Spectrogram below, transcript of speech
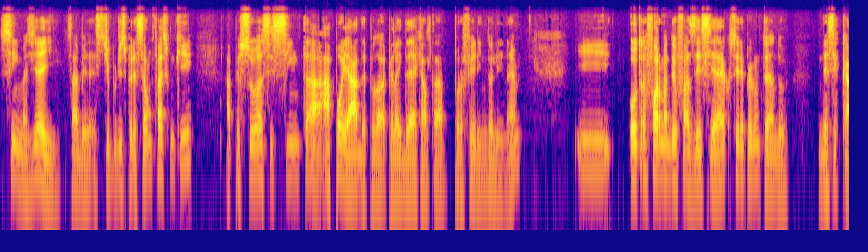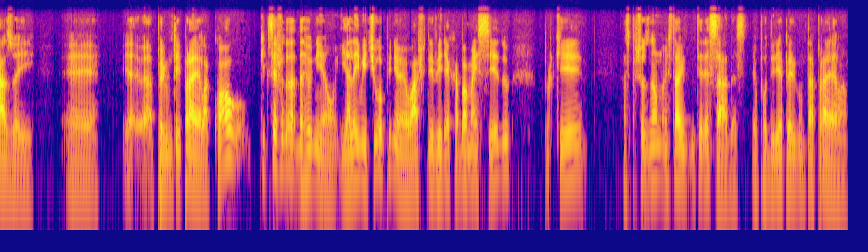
sim, mas e aí? Sabe? Esse tipo de expressão faz com que a pessoa se sinta apoiada pela, pela ideia que ela está proferindo ali, né? E outra forma de eu fazer esse eco seria perguntando, nesse caso aí, é, perguntei para ela qual que, que você achou da, da reunião? E ela emitiu a opinião. Eu acho que deveria acabar mais cedo porque as pessoas não, não estavam interessadas. Eu poderia perguntar para ela,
